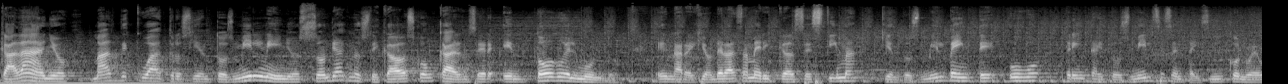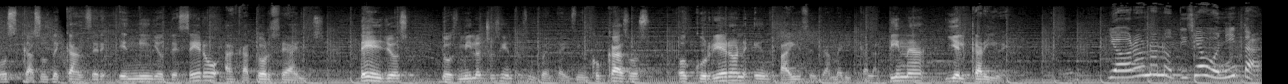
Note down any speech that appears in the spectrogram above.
Cada año, más de 400.000 niños son diagnosticados con cáncer en todo el mundo. En la región de las Américas se estima que en 2020 hubo 32.065 nuevos casos de cáncer en niños de 0 a 14 años. De ellos, 2.855 casos ocurrieron en países de América Latina y el Caribe. Y ahora una noticia bonita.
